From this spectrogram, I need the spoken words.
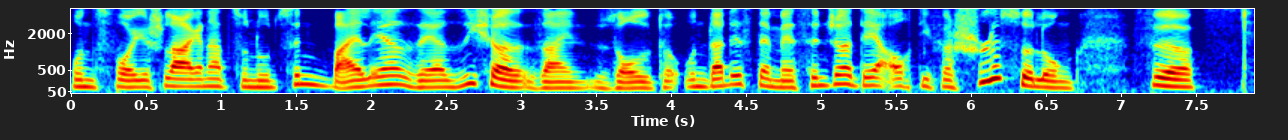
uns vorgeschlagen hat zu nutzen, weil er sehr sicher sein sollte. Und das ist der Messenger, der auch die Verschlüsselung für äh,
